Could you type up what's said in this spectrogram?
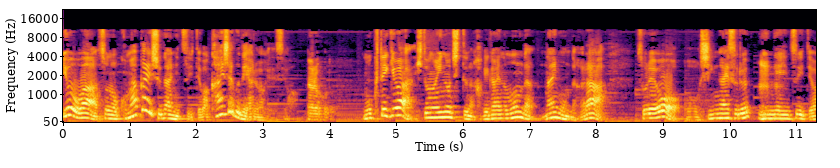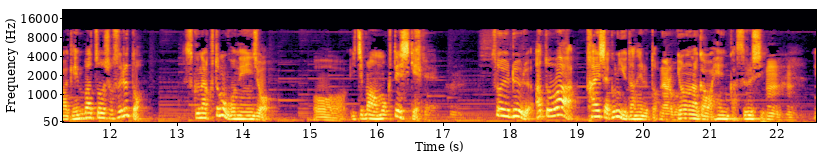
要は、その細かい手段については解釈でやるわけですよ。なるほど。目的は人の命っていうのはかけがえのもんだ、ないもんだから、それをお侵害する人間については厳罰を処すると。少なくとも5年以上。お一番重くて死刑。死刑。そういうルール。あとは解釈に委ねると。なるほど世の中は変化するしうん。う、んえ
